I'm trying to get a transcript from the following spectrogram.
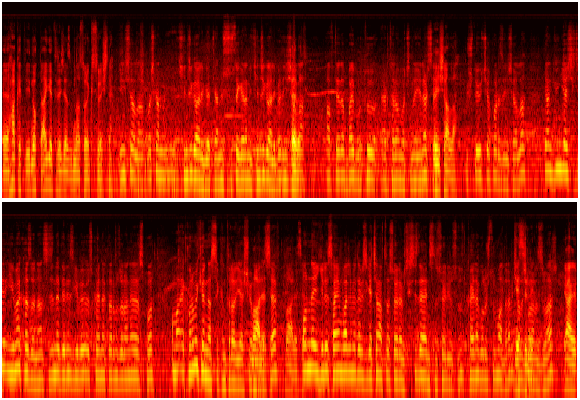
e, hak ettiği noktaya getireceğiz bundan sonraki süreçte. İnşallah başkanım ikinci galibiyet yani üst üste gelen ikinci galibiyet inşallah Evet. Haftaya da Bayburt'u erteleme maçında yenersek İnşallah. 3'te 3 yaparız inşallah. Yani gün geçtikçe ivme kazanan sizin de dediğiniz gibi öz kaynaklarımız olan Elazığspor ama ekonomik yönden sıkıntılar yaşıyor maalesef. Maalesef, maalesef. Onunla ilgili Sayın Valimle de biz geçen hafta söylemiştik. Siz de aynısını söylüyorsunuz. Kaynak oluşturma adına bir Kesinlikle. çalışmalarınız var. Yani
